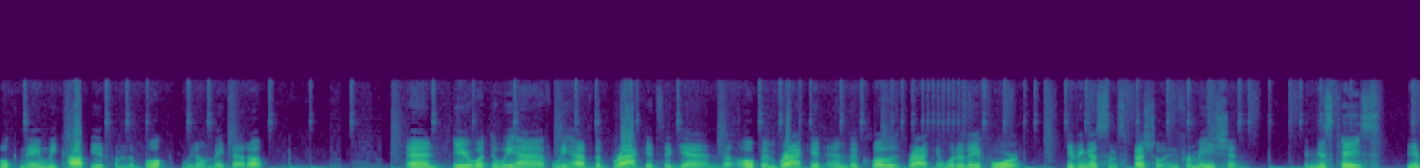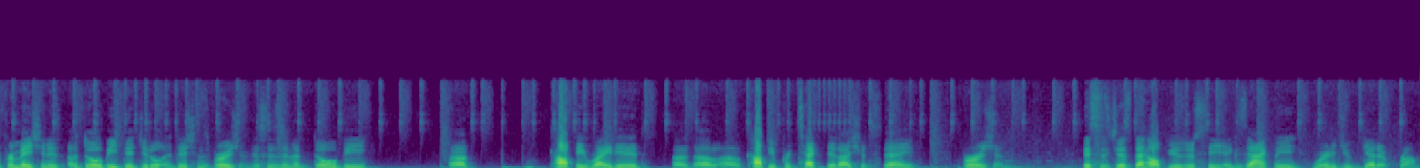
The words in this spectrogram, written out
book name. We copy it from the book. We don't make that up. And here, what do we have? We have the brackets again, the open bracket and the closed bracket. What are they for? Giving us some special information. In this case, the information is Adobe Digital Editions version. This is an Adobe uh, copyrighted, uh, uh, uh, copy protected, I should say, version. This is just to help users see exactly where did you get it from.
